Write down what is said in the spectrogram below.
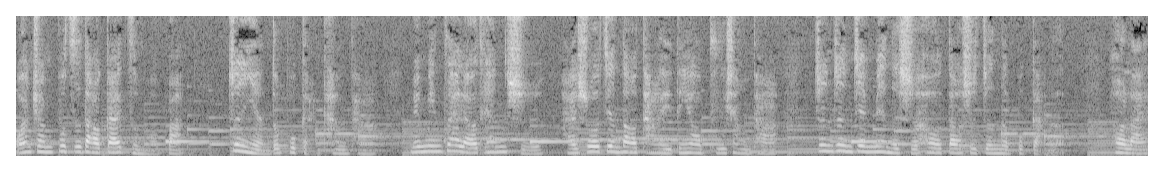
完全不知道该怎么办。正眼都不敢看他，明明在聊天时还说见到他一定要扑向他，真正见面的时候倒是真的不敢了。后来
